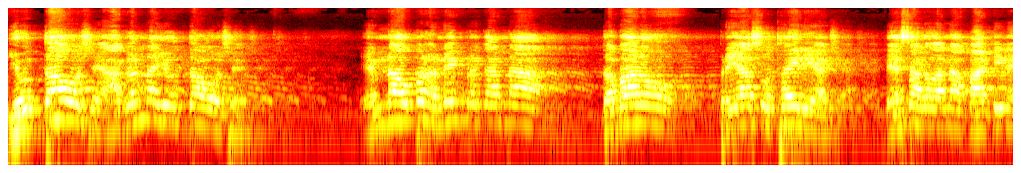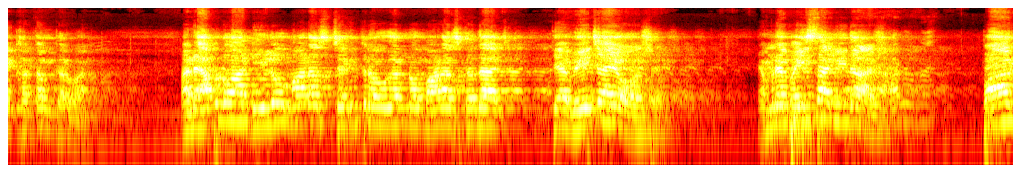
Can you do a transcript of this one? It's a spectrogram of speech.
યોદ્ધાઓ છે, આગળના યોદ્ધાઓ છે, એમના ઉપર અનેક પ્રકારના દબાણો, પ્રયાસો થઈ રહ્યા છે, બેસાડવાના, પાર્ટીને ખતમ કરવાના. અને આપણો આ ઢીલો માણસ ચરિત્ર વગરનો માણસ કદાચ ત્યાં વેચાયો હશે. એમણે પૈસા લીધા હશે. પણ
